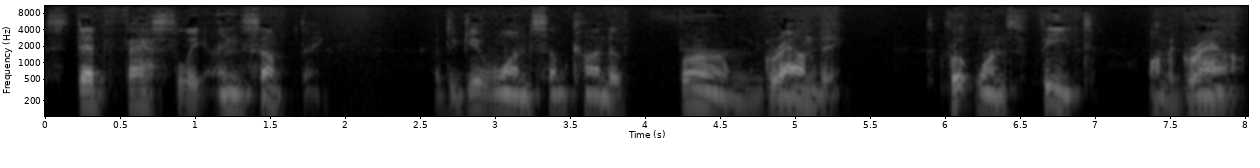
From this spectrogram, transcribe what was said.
steadfastly in something, uh, to give one some kind of firm grounding, to put one's feet on the ground.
